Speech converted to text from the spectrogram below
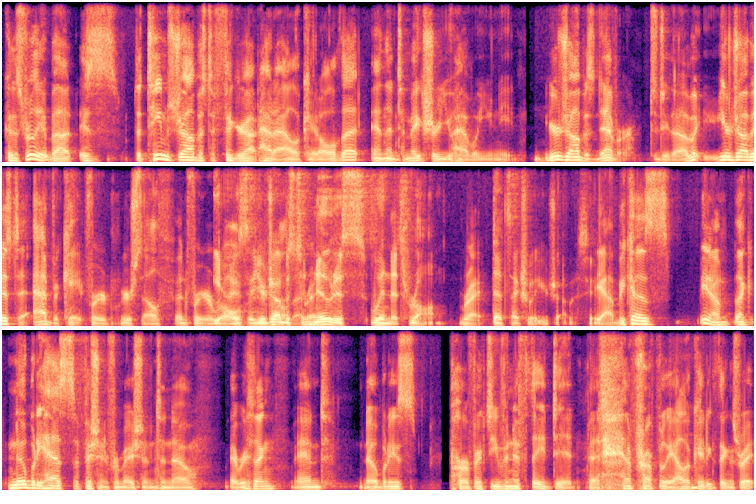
because it's really about is the team's job is to figure out how to allocate all of that and then to make sure you have what you need. Your job is never to do that. Your job is to advocate for yourself and for your yeah, role. so your job is that, to right? notice when it's wrong. Right. That's actually what your job is. Yeah, because you know, like nobody has sufficient information to know everything, and nobody's perfect, even if they did at, at properly allocating things, right?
